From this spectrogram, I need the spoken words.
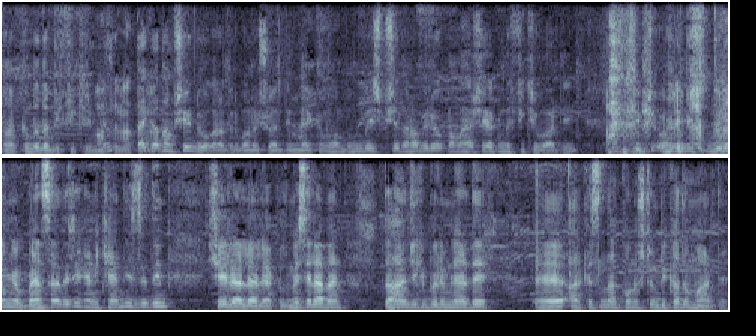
hakkında da bir fikrim yok. Adını Belki hatırlamıyorum. adam şey diyorlardır bana şu an dinlerken ama bunun da hiçbir şeyden haberi yok ama her şey hakkında fikri var diye. Çünkü öyle bir durum yok. Ben sadece yani kendi izlediğim şeylerle alakalı. Mesela ben daha önceki bölümlerde e, arkasından konuştuğum bir kadın vardı.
